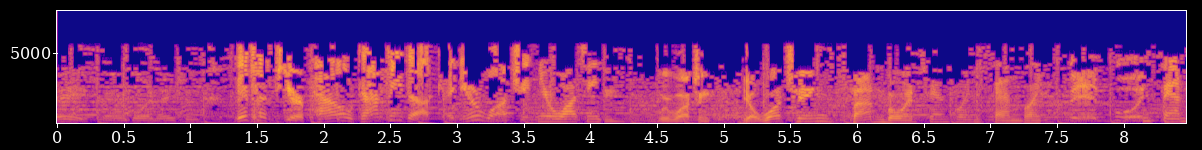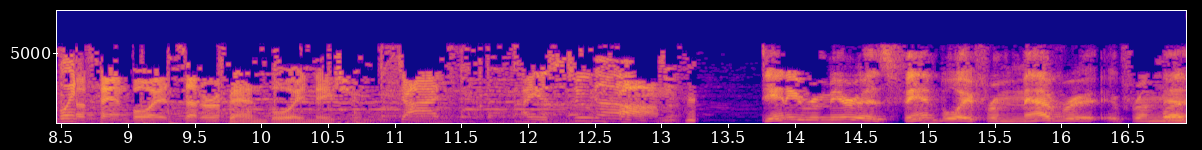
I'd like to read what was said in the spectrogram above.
Hey, Fanboy Nation. This is your pal Daffy Duck, and you're watching. You're watching. We're watching. You're watching Fanboy. Fanboy. Fanboy. Fanboy. Fanboy. A fanboy, etc. Fanboy Nation. God, I assume Tom. Danny Ramirez, fanboy from Maverick, from uh,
